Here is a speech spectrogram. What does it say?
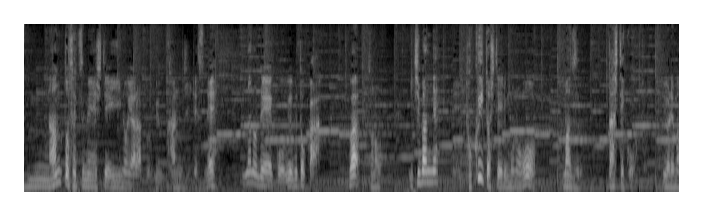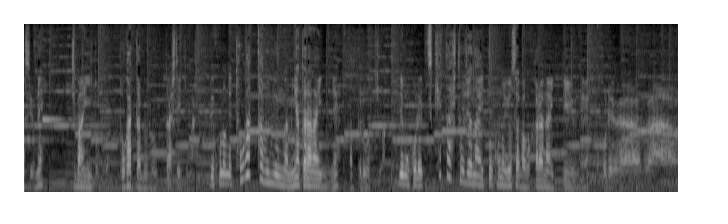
うんなんと説明していいのやらという感じですね。なので、こう、ウェブとかは、その、一番ね、得意としているものを、まず出していこうと言われますよね。一番いいところ、尖った部分を出していきます。で、このね、尖った部分が見当たらないんでね、Apple Watch は。でもこれ、つけた人じゃないと、この良さがわからないっていうね、これは、まあ、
